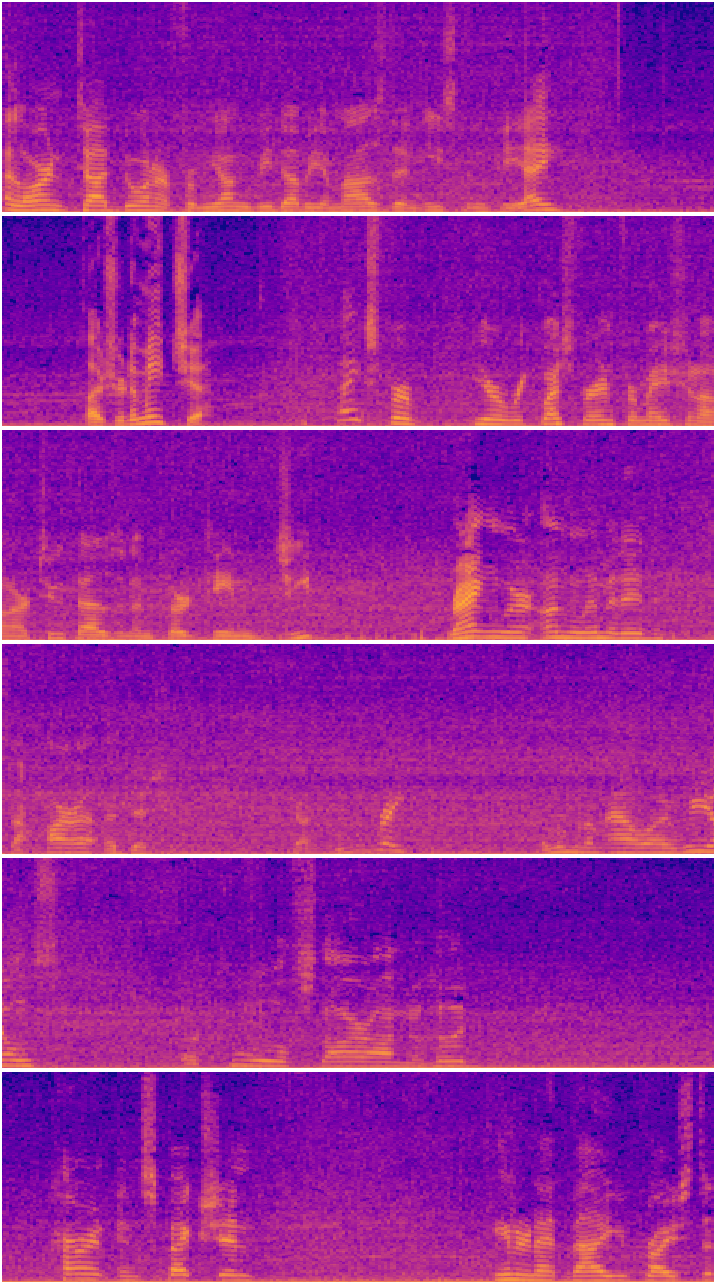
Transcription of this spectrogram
Hi Lauren, Todd Doerner from Young VW Mazda in Easton, PA. Pleasure to meet you. Thanks for your request for information on our 2013 Jeep Wrangler Unlimited Sahara Edition. Got great aluminum alloy wheels, a cool star on the hood, current inspection, internet value priced at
